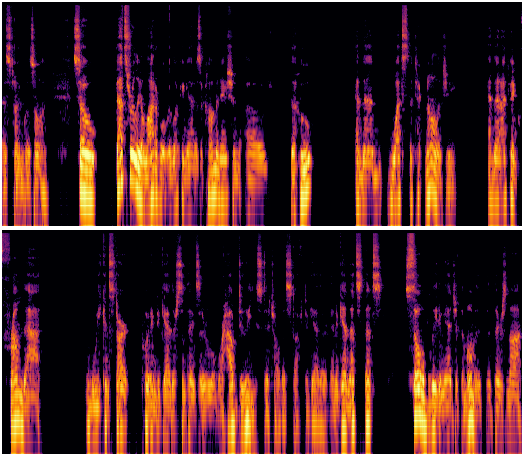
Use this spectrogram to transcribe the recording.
as time goes on. So that's really a lot of what we're looking at is a combination of the who and then what's the technology. And then I think from that, we can start putting together some things that are a little more how do you stitch all this stuff together and again that's that's so bleeding edge at the moment that there's not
